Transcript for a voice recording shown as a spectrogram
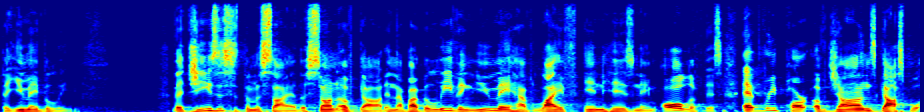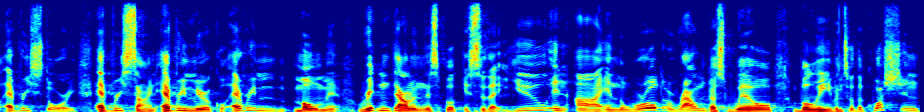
that you may believe that Jesus is the Messiah, the Son of God, and that by believing you may have life in his name. All of this, every part of John's gospel, every story, every sign, every miracle, every moment written down in this book is so that you and I and the world around us will believe. And so the question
